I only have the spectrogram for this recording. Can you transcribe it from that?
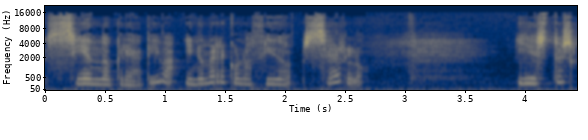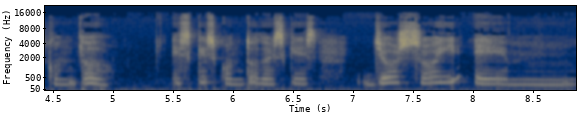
siendo creativa y no me he reconocido serlo. Y esto es con todo, es que es con todo, es que es, yo soy em,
